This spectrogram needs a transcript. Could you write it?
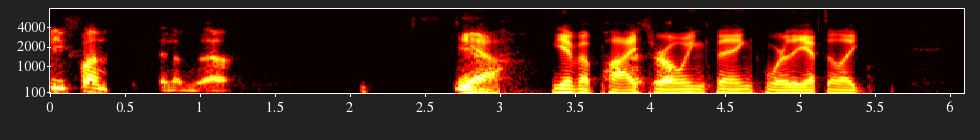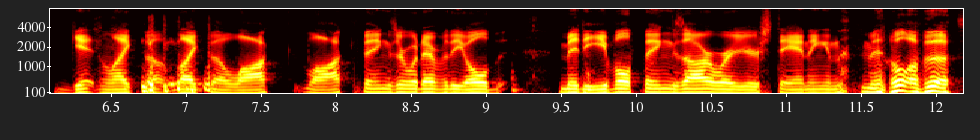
be fun in them though. Yeah. You have a pie throwing thing where they have to like get in like the like the lock lock things or whatever the old medieval things are where you're standing in the middle of the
